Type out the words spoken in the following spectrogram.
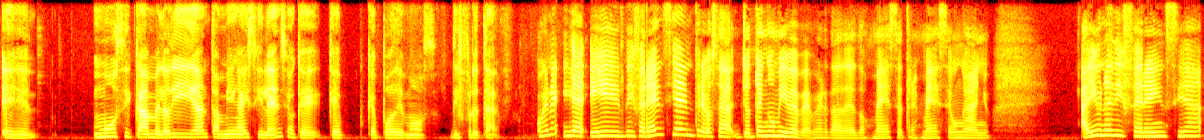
eh, música, melodía, también hay silencio que, que, que podemos disfrutar. Bueno, y, y, diferencia entre, o sea, yo tengo mi bebé, ¿verdad? De dos meses, tres meses, un año. ¿Hay una diferencia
